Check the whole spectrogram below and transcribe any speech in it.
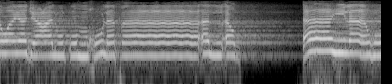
وَيَجْعَلُكُمْ خُلَفَاءَ الْأَرْضِ أَإِلَٰهٌ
